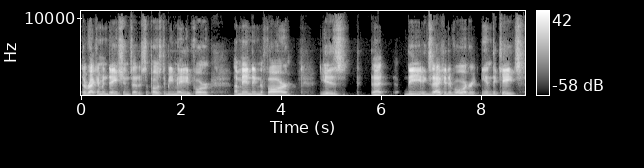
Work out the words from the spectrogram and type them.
the recommendations that are supposed to be made for amending the FAR is that the executive order indicates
